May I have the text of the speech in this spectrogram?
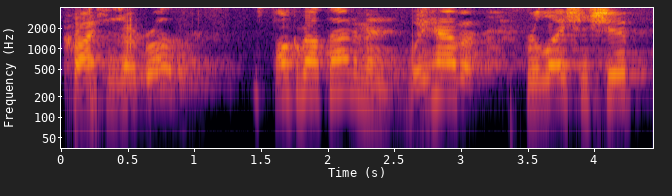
Christ is our brother. Let's talk about that a minute. We have a relationship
